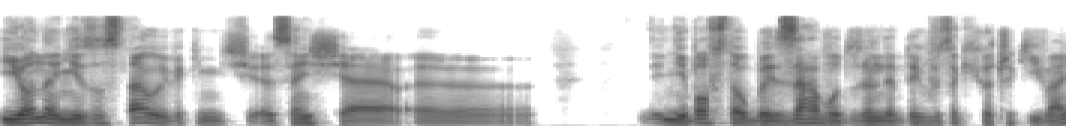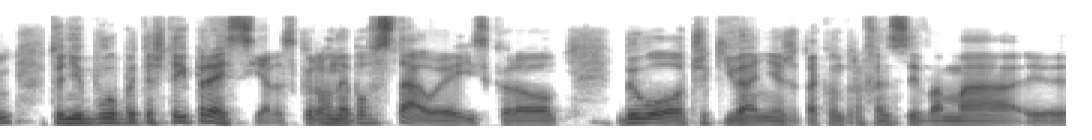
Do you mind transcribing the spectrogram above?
i one nie zostały w jakimś sensie e, nie powstałby zawód względem tych wysokich oczekiwań, to nie byłoby też tej presji, ale skoro one powstały i skoro było oczekiwanie, że ta kontrofensywa ma y,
